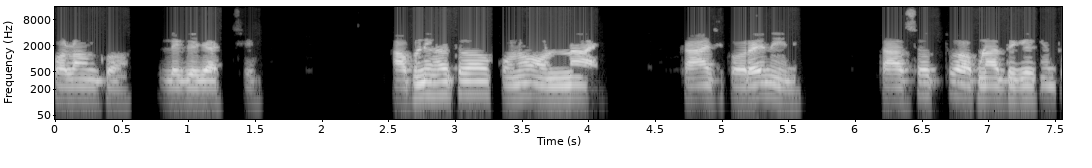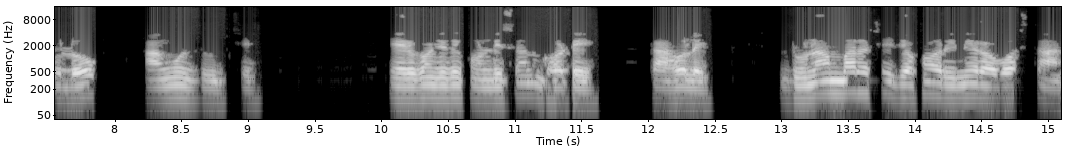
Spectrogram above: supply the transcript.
কলঙ্ক লেগে যাচ্ছে, আপনি হয়তো কোনো অন্যায় কাজ করেনি তা সত্ত্বেও আপনার দিকে কিন্তু লোক আঙুল তুলছে। এরকম যদি কন্ডিশন ঘটে, তাহলে দু নাম্বার আছে যখন ঋণের অবস্থান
